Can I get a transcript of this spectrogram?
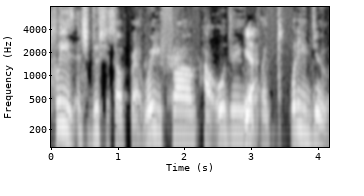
please introduce yourself, Brett. Where are you from? How old are you? Yeah. Like, what do you do?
